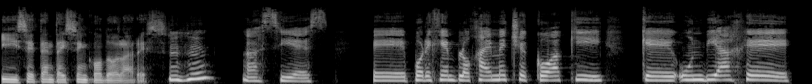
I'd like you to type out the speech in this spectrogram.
y 75 dólares. Así es. Eh, por ejemplo, Jaime checó aquí que un viaje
